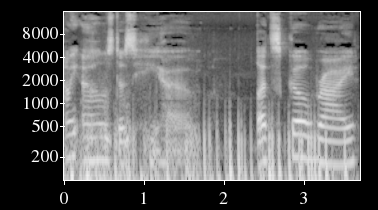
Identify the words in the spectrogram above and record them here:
How many albums does he have? Let's Go Ride,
